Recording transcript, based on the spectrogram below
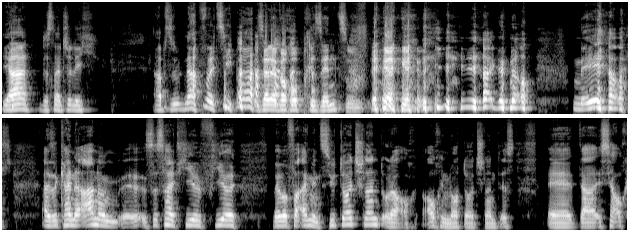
Ja, das ist natürlich absolut nachvollziehbar. ist halt einfach auch präsent so. ja, genau. Nee, aber ich, also keine Ahnung. äh, Es ist halt hier viel, wenn man vor allem in Süddeutschland oder auch, auch in Norddeutschland ist, äh, da ist ja auch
